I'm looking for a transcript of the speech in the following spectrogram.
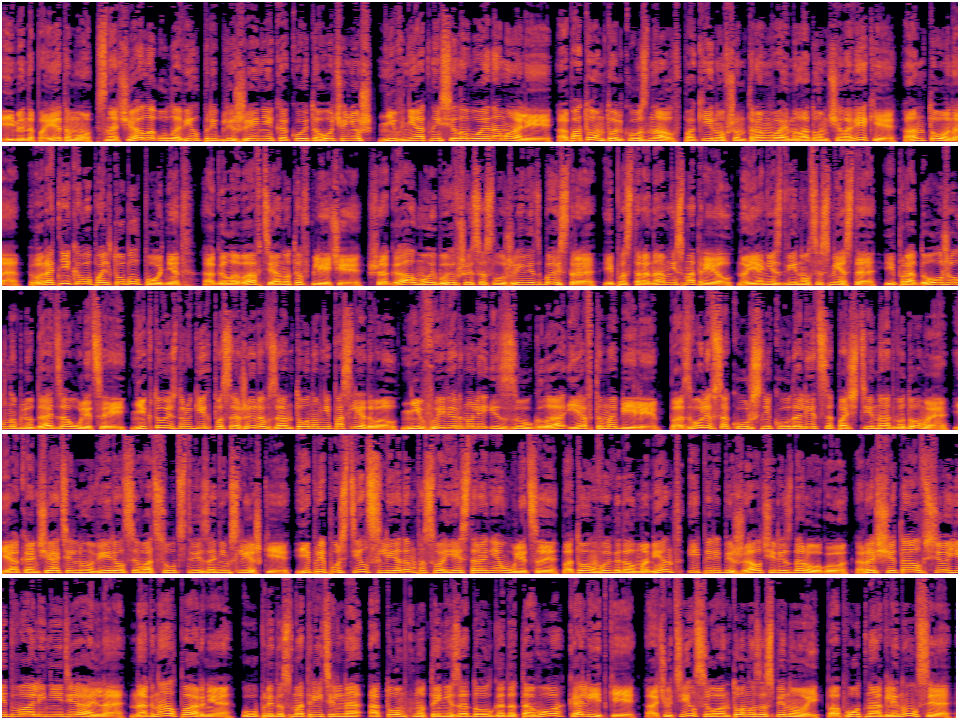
Именно поэтому сначала уловил приближение какой-то очень уж невнятной силовой аномалии, а потом только узнал в покинувшем трамвай молодом человеке Антона. Воротник его пальто был поднят, поднят, а голова втянута в плечи. Шагал мой бывший сослуживец быстро и по сторонам не смотрел, но я не сдвинулся с места и продолжил наблюдать за улицей. Никто из других пассажиров за Антоном не последовал, не вывернули из-за угла и автомобили. Позволив сокурснику удалиться почти на два дома, я окончательно уверился в отсутствии за ним слежки и припустил следом по своей стороне улицы. Потом выгадал момент и перебежал через дорогу. Рассчитал все едва ли не идеально. Нагнал парня у предосмотрительного предусмотрительно отомкнутый незадолго до того калитки, очутился у Антона за спиной, попутно оглянулся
